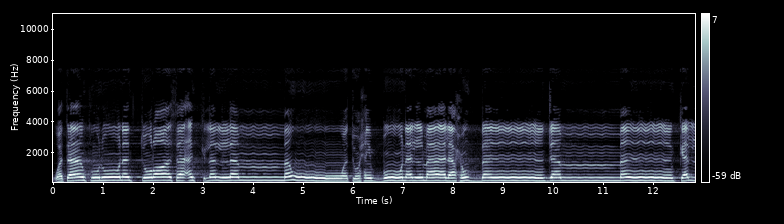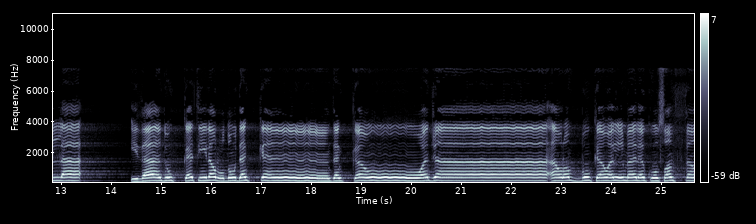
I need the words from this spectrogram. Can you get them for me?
وتاكلون التراث اكلا لما وتحبون المال حبا جما كلا إذا دكت الأرض دكا دكا وجاء ربك والملك صفا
